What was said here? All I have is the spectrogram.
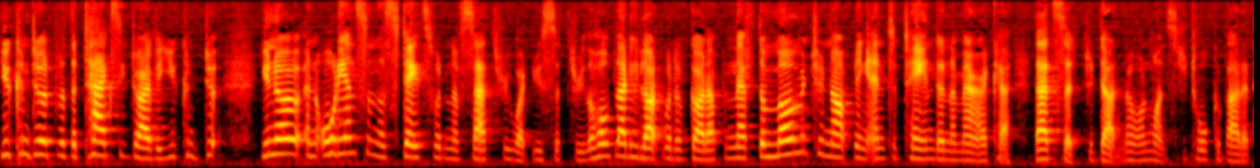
You can do it with a taxi driver. You can do, you know, an audience in the States wouldn't have sat through what you sit through. The whole bloody lot would have got up and left. The moment you're not being entertained in America, that's it, you're done. No one wants to talk about it.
